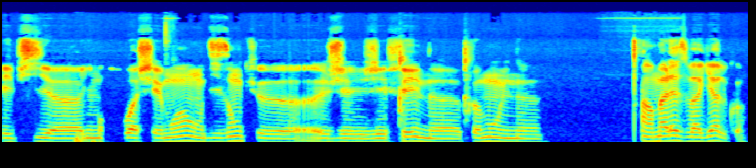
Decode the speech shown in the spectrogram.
Et puis ils me renvoient chez moi en disant que j'ai fait une comment une un malaise vagal quoi.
